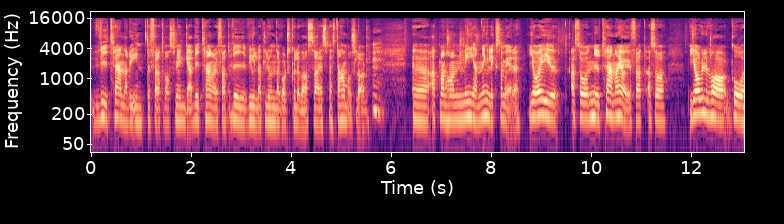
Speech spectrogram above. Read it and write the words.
vi tränade ju inte för att vara snygga. Vi tränade för att vi ville att Lundagård skulle vara Sveriges bästa handbollslag. Eh, att man har en mening liksom med det. Jag är ju, alltså nu tränar jag ju för att, alltså, jag vill vara, gå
